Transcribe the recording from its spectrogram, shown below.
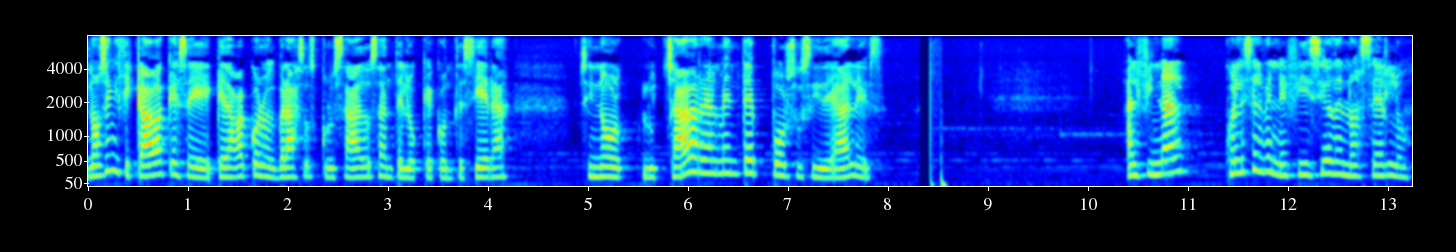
no significaba que se quedaba con los brazos cruzados ante lo que aconteciera, sino luchaba realmente por sus ideales. Al final, ¿cuál es el beneficio de no hacerlo?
